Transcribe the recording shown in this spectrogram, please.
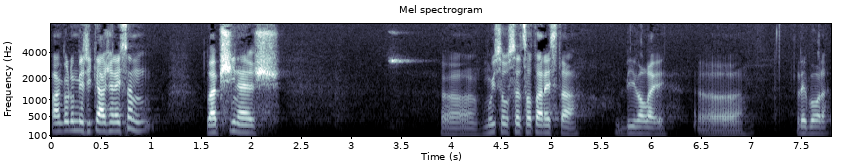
Evangelium mi říká, že nejsem lepší než uh, můj soused satanista, bývalý uh, Libor.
